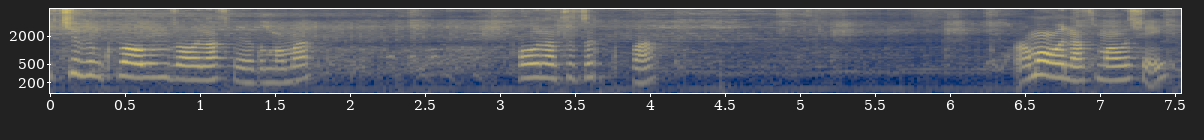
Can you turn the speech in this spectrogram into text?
2000 kupa olunca oynatmıyordum ama. Oynatacak kupa. Ama oynatmalı şey.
